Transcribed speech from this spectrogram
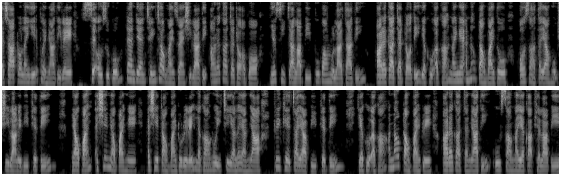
အခြားတော်လှန်ရေးအဖွဲ့များသည်လည်းစစ်အုပ်စုကိုတံပြန်ချင်းချောက်နိုင်စွမ်းရှိလာသည့်အာရကတပ်တော်အပေါ် မျက်စိကျလာပြီးပူးပေါင်းလိုလာကြသည်အာရကတပ်တော်သည်ယခုအခါနိုင်ငံအနောက်တောင်ပိုင်းသို့ဩဇာတက်ရောက်မှုရှိလာနေပြီဖြစ်သည်မြောက်ပိုင်းအရှေ့မြောက်ပိုင်းနှင့်အရှေ့တောင်ပိုင်းတို့တွင်လည်း၎င်းတို့၏ခြေရလက်ရများတွေ့ခဲ့ကြရပြီးဖြစ်သည်ယခုအခါအနောက်တောင်ပိုင်းတွင်အာရကတပ်များသည်ဦးဆောင်နိုင်ရကဖြစ်လာပြီး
